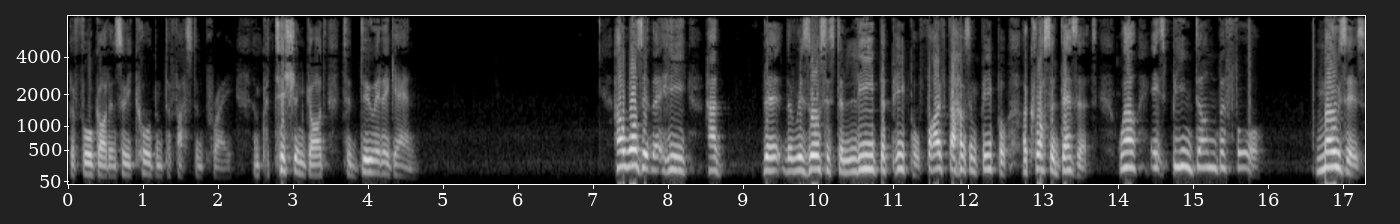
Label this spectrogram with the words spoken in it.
before God, and so he called them to fast and pray and petition God to do it again. How was it that he had the, the resources to lead the people, 5,000 people across a desert? Well, it's been done before. Moses,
